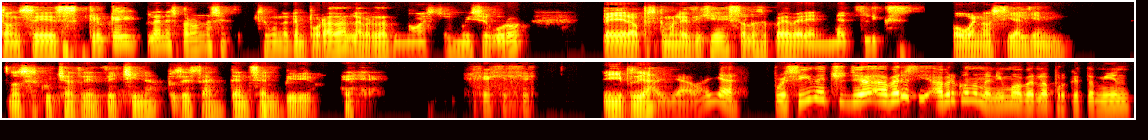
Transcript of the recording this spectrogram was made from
Entonces, creo que hay planes para una segunda temporada, la verdad no estoy muy seguro, pero pues como les dije, solo se puede ver en Netflix, o bueno, si alguien nos escucha desde China, pues está en Tencent Video. Jejeje. y pues ya, Vaya, vaya. Pues sí, de hecho, ya, a ver si, a ver cuándo me animo a verla, porque también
